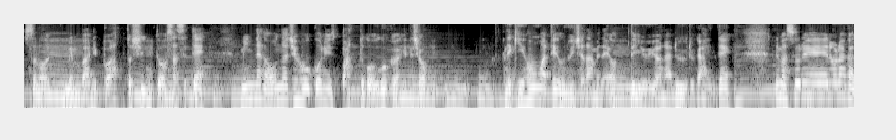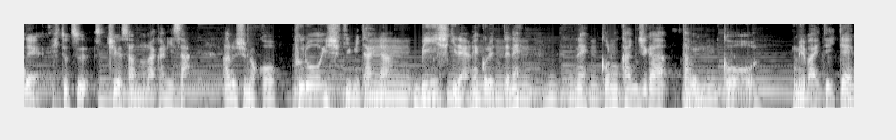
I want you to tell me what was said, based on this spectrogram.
そのメンバーにブワッと浸透させて、みんなが同じ方向にバッとこう動くわけでしょ？で、基本は手を抜いちゃダメだよっていうようなルールがあって、で、まあ、それの中で一つ、千恵さんの中にさ、ある種のこう、プロ意識みたいな、美意識だよね、これってね。ね、この感じが多分、こう、芽生えていて、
